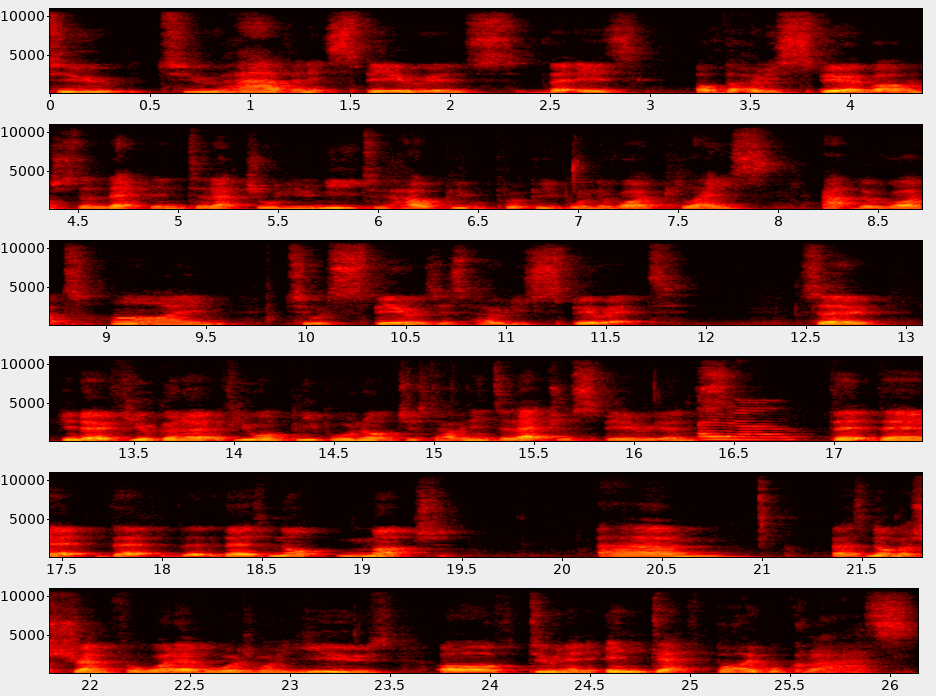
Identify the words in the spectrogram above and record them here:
to to have an experience that is of the Holy Spirit rather than just a le- intellectual. You need to help people put people in the right place at the right time to experience His Holy Spirit. So you know, if you're gonna, if you want people not just to have an intellectual experience, that there, that that there's not much, um, there's not much strength or whatever word you want to use of doing an in-depth Bible class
